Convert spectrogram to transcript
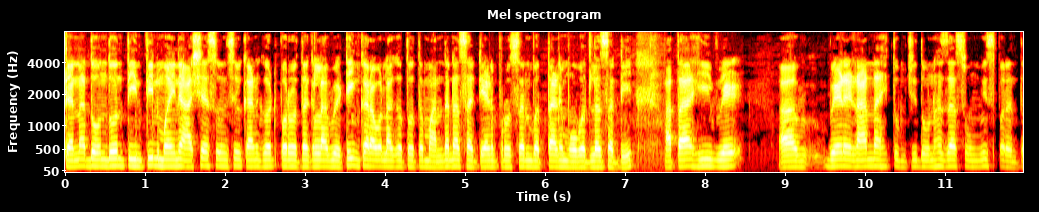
त्यांना दोन दोन तीन तीन महिने आशय स्वयंसेविका आणि गटप्रवर्तकाला वेटिंग करावं लागत होतं मानधनासाठी आणि प्रोत्साहन भत्ता आणि मोबदल्यासाठी. आता ही वेळ वेळ येणार नाही तुमची दोन हजार सव्वीसपर्यंत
